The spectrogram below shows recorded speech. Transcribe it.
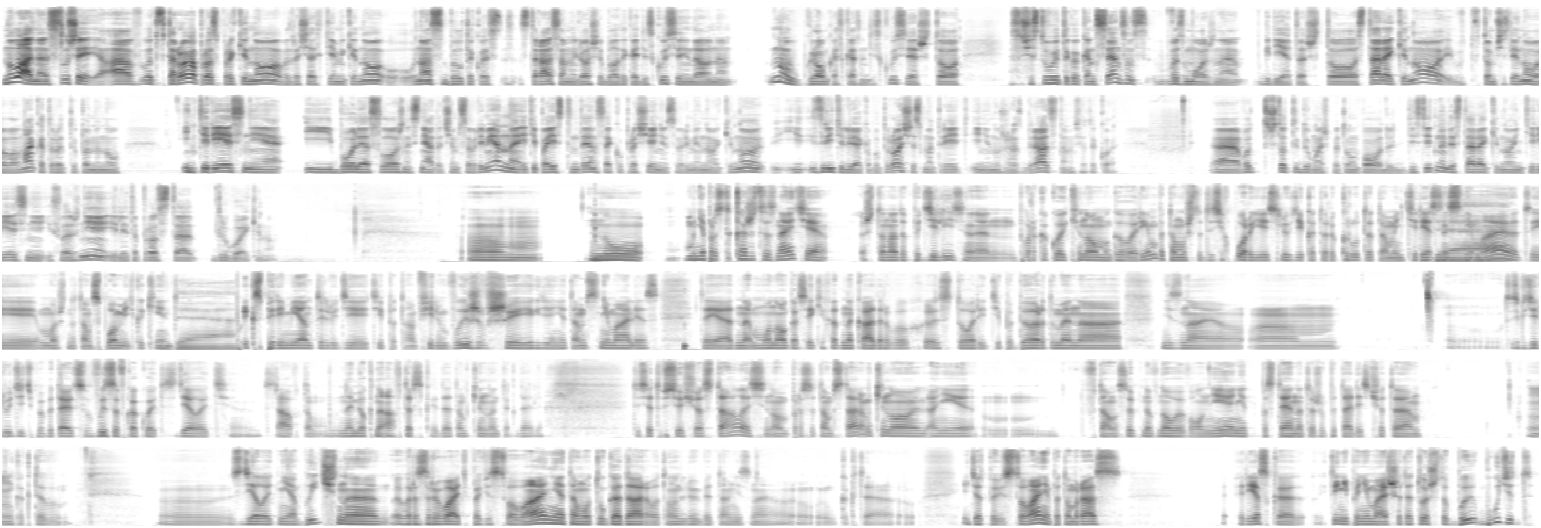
Ну ладно, слушай, а вот второй вопрос про кино, возвращаясь к теме кино. У нас был такой с Тарасом и Лешей была такая дискуссия недавно, ну, громко сказано дискуссия, что существует такой консенсус, возможно, где-то, что старое кино, в том числе новая волна, которую ты упомянул, интереснее и более сложно снято, чем современное, и типа есть тенденция к упрощению современного кино, и, и зрителю якобы проще смотреть, и не нужно разбираться, там все такое. А, вот что ты думаешь по этому поводу? Действительно ли старое кино интереснее и сложнее, или это просто другое кино? Um, ну, мне просто кажется, знаете, что надо поделить, э, про какое кино мы говорим, потому что до сих пор есть люди, которые круто там интересно да. снимают, и можно там вспомнить какие-нибудь да. эксперименты людей, типа там фильм «Выжившие», где они там снимались, это и одно, много всяких однокадровых историй, типа Бёрдмена, не знаю, эм, то есть где люди типа пытаются вызов какой-то сделать, э, а, там, намек на авторское, да, там кино и так далее. То есть это все еще осталось, но просто там в старом кино они, там, особенно в «Новой волне», они постоянно тоже пытались что-то как-то э, сделать необычно, разрывать повествование, там вот у Гадара, вот он любит, там, не знаю, как-то идет повествование, потом раз резко ты не понимаешь, это то, что бы, будет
